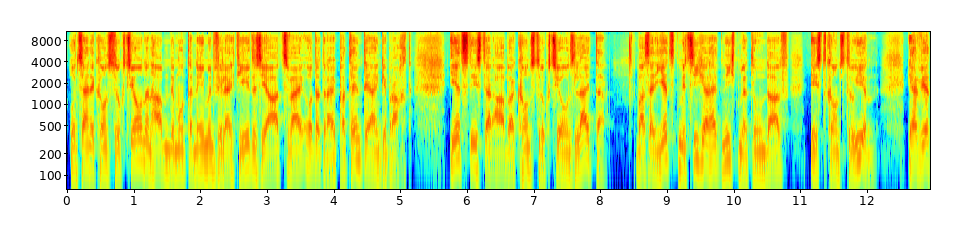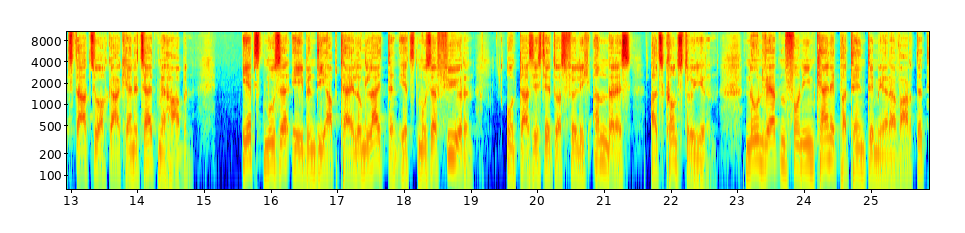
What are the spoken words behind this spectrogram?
und seine Konstruktionen haben dem Unternehmen vielleicht jedes Jahr zwei oder drei Patente eingebracht. Jetzt ist er aber Konstruktionsleiter. Was er jetzt mit Sicherheit nicht mehr tun darf, ist konstruieren. Er wird dazu auch gar keine Zeit mehr haben. Jetzt muss er eben die Abteilung leiten, jetzt muss er führen. Und das ist etwas völlig anderes als konstruieren. Nun werden von ihm keine Patente mehr erwartet,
